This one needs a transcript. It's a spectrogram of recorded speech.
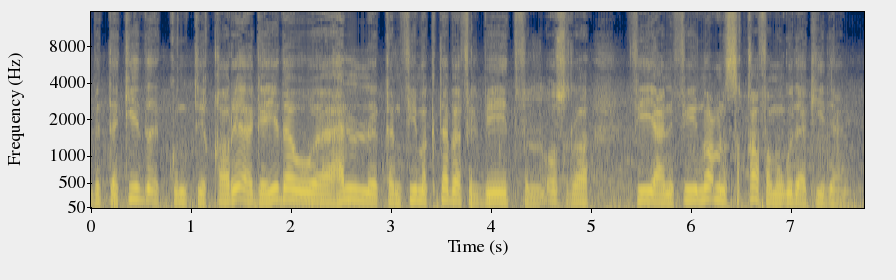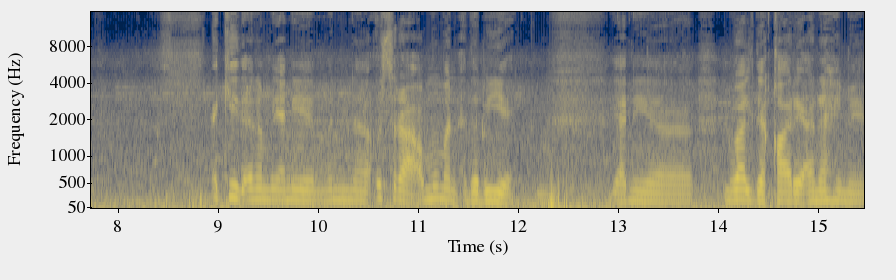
بالتأكيد كنت قارئة جيدة وهل كان في مكتبة في البيت في الأسرة في يعني في نوع من الثقافة موجودة أكيد يعني؟ أكيد أنا يعني من أسرة عموما أدبية. يعني آه، الوالدة قارئة ناهمة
